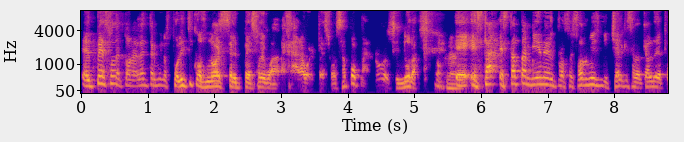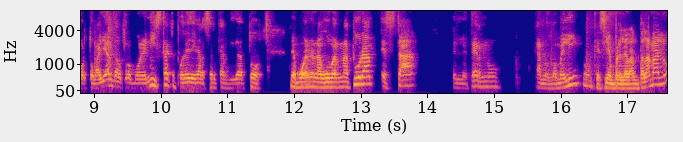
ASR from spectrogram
el peso de Tonalá en términos políticos no es el peso de Guadalajara o el peso de Zapopan, ¿no? Sin duda. está, está también el profesor Luis Michel, que es el alcalde de Puerto Vallarta, otro morenista que puede llegar a ser candidato de Morena a la gubernatura. Está el eterno Carlos Lomelí, que siempre levanta la mano,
